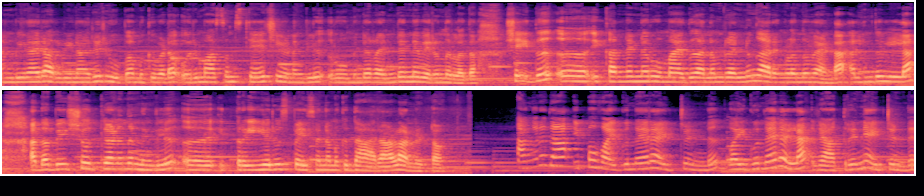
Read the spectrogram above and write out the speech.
അൻപതിനായിരം അറുപതിനായിരം രൂപ നമുക്ക് ഇവിടെ ഒരു മാസം സ്റ്റേ ചെയ്യണമെങ്കിൽ റൂമിന്റെ റെന്റ് തന്നെ വരും എന്നുള്ളതാണ് പക്ഷേ ഇത് കറണ്ട് തന്നെ റൂമായത് കാരണം റെന്റും കാര്യങ്ങളൊന്നും വേണ്ട. അലഹമില്ല അത് അപേക്ഷിച്ച് നോക്കുകയാണെന്നുണ്ടെങ്കിൽ ഇത്ര ഈ ഒരു സ്പേസ് തന്നെ നമുക്ക് ധാരാളമാണ് കേട്ടോ. ഇപ്പോൾ വൈകുന്നേരം ആയിട്ടുണ്ട് വൈകുന്നേരമല്ല രാത്രി തന്നെ ആയിട്ടുണ്ട്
